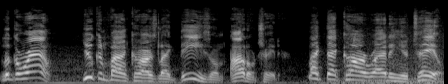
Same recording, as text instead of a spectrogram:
Look around. You can find cars like these on AutoTrader, like that car riding your tail.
